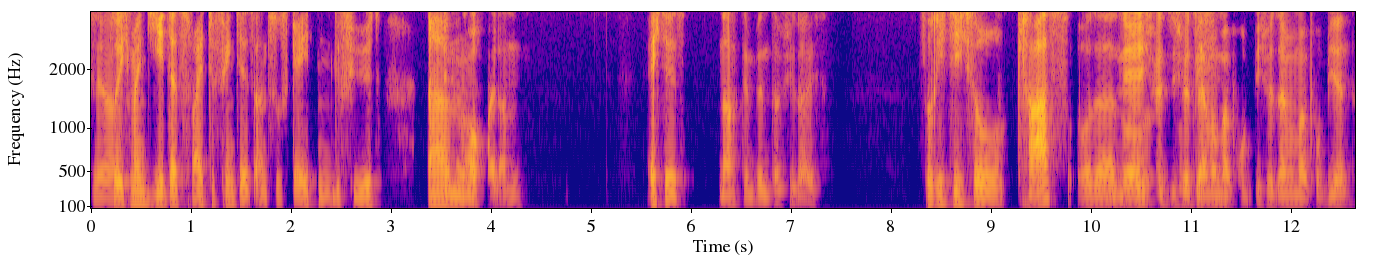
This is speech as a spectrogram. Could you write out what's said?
Ja. So, ich meine, jeder Zweite fängt jetzt an zu skaten, gefühlt. ich Ähm, auch bald an. Echt jetzt? Nach dem Winter vielleicht. So richtig so krass oder nee, so? ich würde ich so würd's einfach, mal ich würd's einfach mal probieren.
